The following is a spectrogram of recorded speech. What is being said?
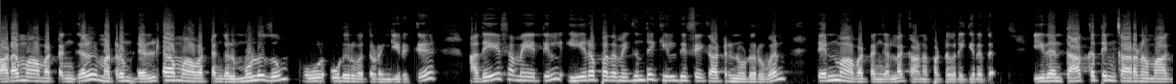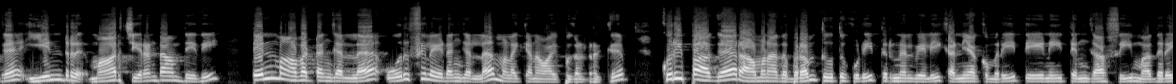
வட மாவட்டங்கள் மாவட்டங்கள் மற்றும் டெல்டா மாவட்டங்கள் முழுதும் ஊடுருவ தொடங்கி இருக்கு அதே சமயத்தில் ஈரப்பதம் மிகுந்த கீழ்திசை காற்றின் ஊடுருவல் தென் மாவட்டங்கள்ல காணப்பட்டு வருகிறது. இதன் தாக்கத்தின் காரணமாக இன்று மார்ச் இரண்டாம் தேதி தென் மாவட்டங்கள்ல ஒரு சில இடங்கள்ல மழைக்கான வாய்ப்புகள் இருக்கு. குறிப்பாக ராமநாதபுரம் தூத்துக்குடி திருநெல்வேலி கன்னியாகுமரி தேனி தென்காசி மதுரை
